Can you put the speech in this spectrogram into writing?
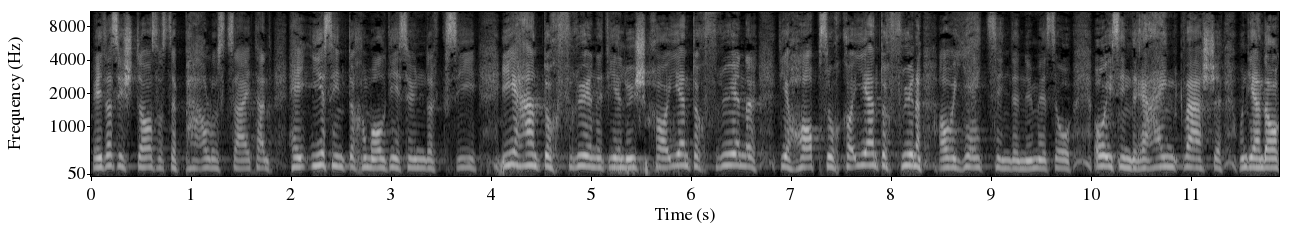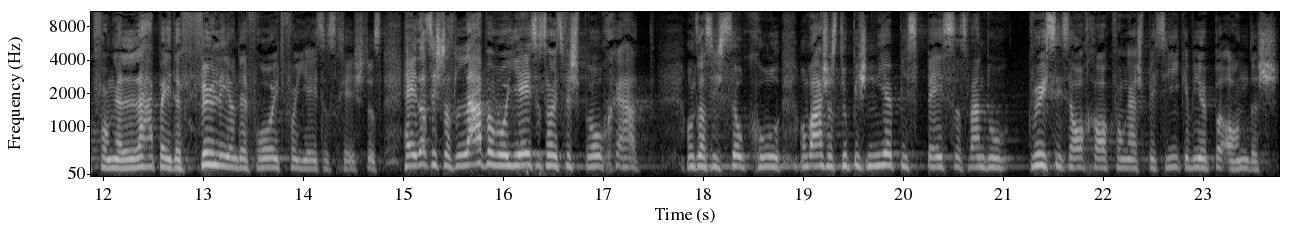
Weil das ist das, was der Paulus gesagt hat. Hey, ihr seid doch einmal die Sünder gewesen. Ihr habt doch früher die Lust gehabt. Ihr habt doch früher die Habsucht gehabt. Ihr habt doch früher, aber jetzt sind ihr nicht mehr so. Oh, ihr sind rein gewaschen und ihr habt angefangen leben in der Fülle und der Freude von Jesus Christus. Hey, das ist das Leben, wo Jesus uns versprochen hat. Und das ist so cool. Und weißt du, du bist nie etwas Besseres, wenn du gewisse Sachen angefangen hast zu besiegen wie jemand anders.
